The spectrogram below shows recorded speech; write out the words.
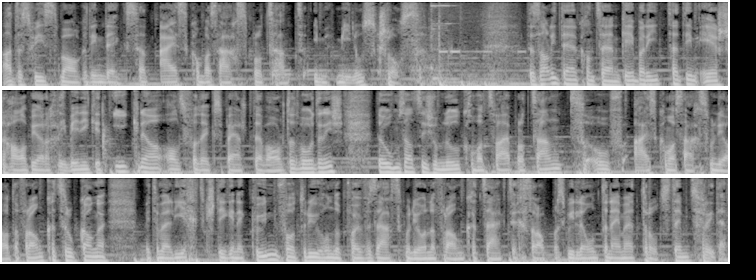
Auch der Swiss Market Index hat 1,6% im Minus geschlossen. Der Sanitärkonzern Geberit hat im ersten Halbjahr ein bisschen weniger eingenommen, als von den Experten erwartet worden ist. Der Umsatz ist um 0,2 Prozent auf 1,6 Milliarden Franken zurückgegangen. Mit einem leicht gestiegenen Gewinn von 365 Millionen Franken zeigt sich das Rapperswiller Unternehmen trotzdem zufrieden.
